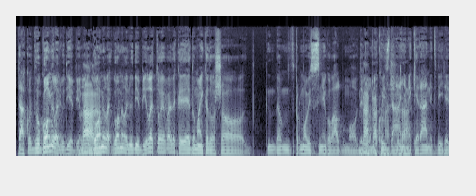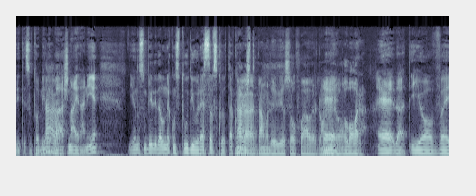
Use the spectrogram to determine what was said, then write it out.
tako, gomila ljudi je bila, Da, da. gomila, gomila ljudi je bila, to je valjda kad je Edo Majka došao da promovisao se njegov album ovde, Da, bilo neko nešto, izdanje, da. neke rane 2000-te su to bile, Da, da. baš najranije. I onda smo bili da u nekom studiju u Resavskoj ili tako Da, nešto. da, tamo da je bio Soulflower, onda E. je Lora. E, da, i, ovaj,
